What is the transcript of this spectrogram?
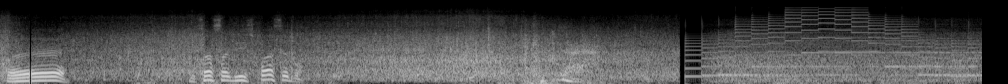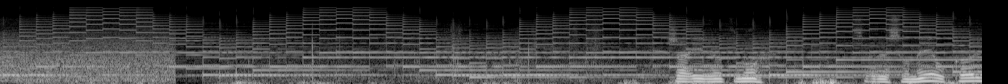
Ouais. Et ça, ça glisse pas, c'est bon. J'arrive gentiment sur le sommet, au col.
